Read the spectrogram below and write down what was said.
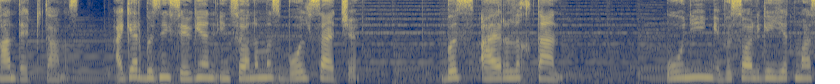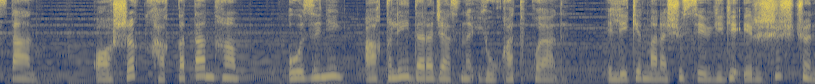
qanday tutamiz? Agar bizning sevgan insonimiz bo'lsachi biz ayriliqdan uning visoliga yetmasdan oshiq haqiqatan ham o'zining aqliy darajasini yo'qotib qo'yadi. Lekin mana shu sevgiga erishish uchun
